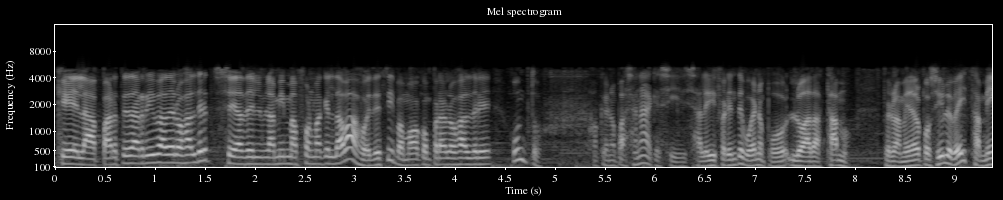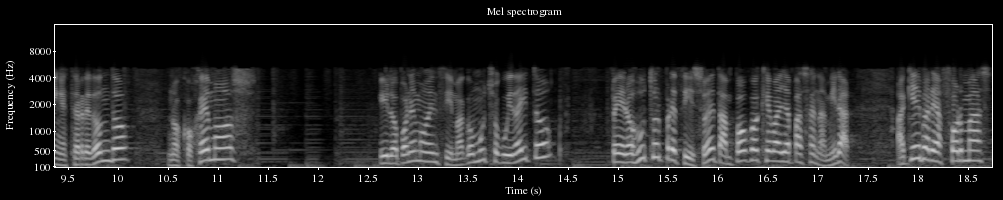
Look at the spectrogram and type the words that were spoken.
que la parte de arriba de los hojaldres sea de la misma forma que el de abajo, es decir, vamos a comprar los hojaldres juntos. Aunque no pasa nada, que si sale diferente, bueno, pues lo adaptamos. Pero a la medida de lo posible, ¿veis? También este redondo, nos cogemos y lo ponemos encima con mucho cuidadito, pero justo el preciso, ¿eh? Tampoco es que vaya a pasar nada. Mirad, aquí hay varias formas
